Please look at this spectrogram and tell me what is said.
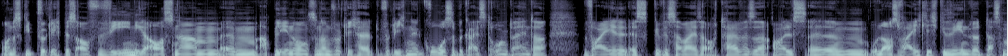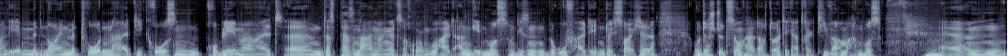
Und es gibt wirklich bis auf wenige Ausnahmen ähm, Ablehnung, sondern wirklich halt wirklich eine große Begeisterung dahinter, weil es gewisserweise auch teilweise als als ähm, unausweichlich gesehen wird, dass man eben mit neuen Methoden halt die großen Probleme halt ähm, des Personalmangels auch irgendwo halt angehen muss und diesen Beruf halt eben durch solche Unterstützung halt auch deutlich attraktiver machen muss. Mhm. Ähm,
